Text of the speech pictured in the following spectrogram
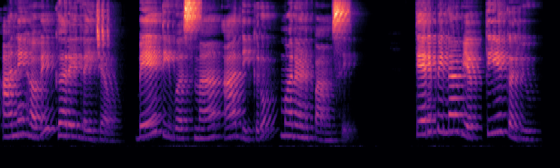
આને હવે ઘરે લઈ જાઓ. બે દિવસમાં આ દીકરો મરણ પામશે. ત્યારે પેલા વ્યક્તિએ કહ્યું,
